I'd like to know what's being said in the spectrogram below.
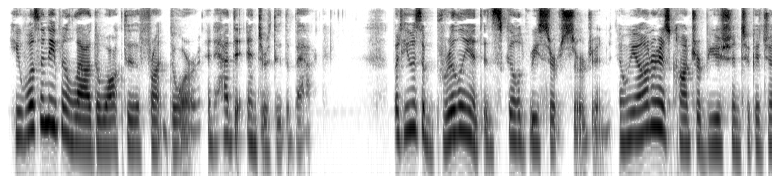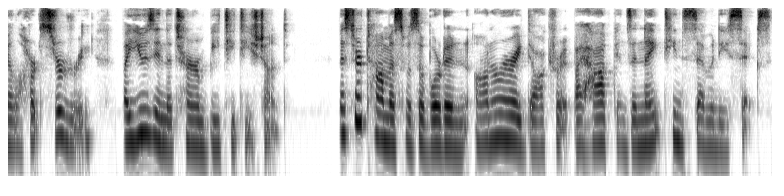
He wasn't even allowed to walk through the front door and had to enter through the back. But he was a brilliant and skilled research surgeon, and we honor his contribution to congenital heart surgery by using the term BTT shunt. Mr. Thomas was awarded an honorary doctorate by Hopkins in 1976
